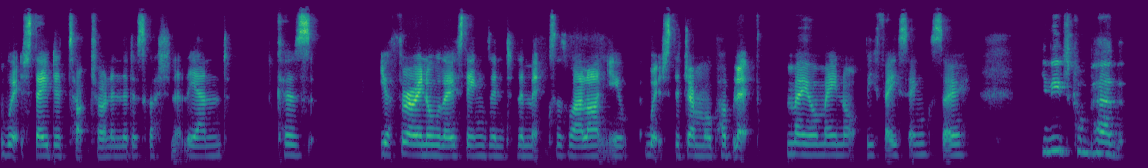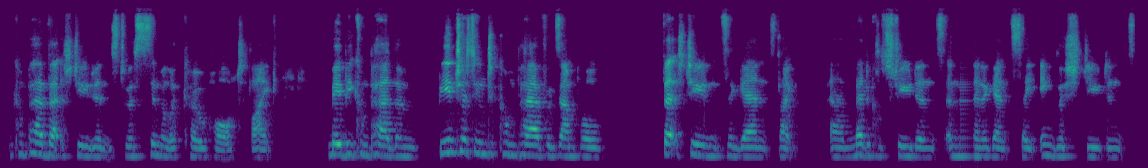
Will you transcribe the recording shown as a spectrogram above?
which they did touch on in the discussion at the end. Because you're throwing all those things into the mix as well, aren't you? Which the general public may or may not be facing. So you need to compare compare vet students to a similar cohort, like maybe compare them. Be interesting to compare, for example, vet students against like uh, medical students, and then against say English students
